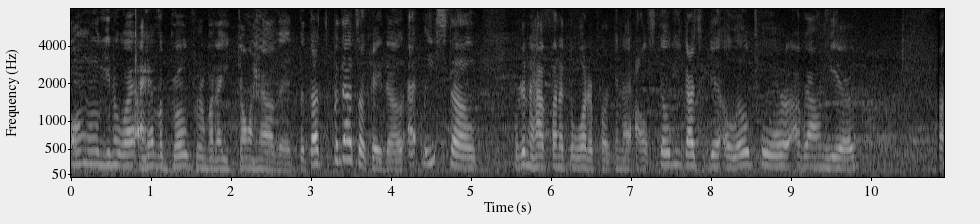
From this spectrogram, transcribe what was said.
Oh, you know what? I have a GoPro, but I don't have it. But that's but that's okay though. At least though, we're gonna have fun at the water park, and I'll still you guys get a little tour around here. Uh,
